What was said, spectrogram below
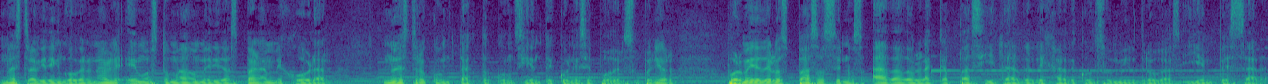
nuestra vida ingobernable. Hemos tomado medidas para mejorar nuestro contacto consciente con ese poder superior. Por medio de los pasos se nos ha dado la capacidad de dejar de consumir drogas y empezar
